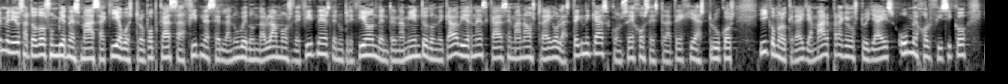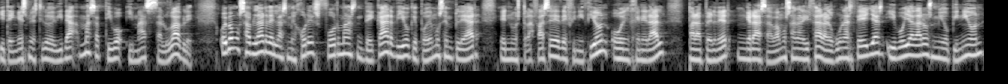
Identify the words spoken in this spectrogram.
Bienvenidos a todos un viernes más aquí a vuestro podcast a Fitness en la Nube donde hablamos de fitness, de nutrición, de entrenamiento, donde cada viernes, cada semana os traigo las técnicas, consejos, estrategias, trucos y como lo queráis llamar para que construyáis un mejor físico y tengáis un estilo de vida más activo y más saludable. Hoy vamos a hablar de las mejores formas de cardio que podemos emplear en nuestra fase de definición o en general para perder grasa. Vamos a analizar algunas de ellas y voy a daros mi opinión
